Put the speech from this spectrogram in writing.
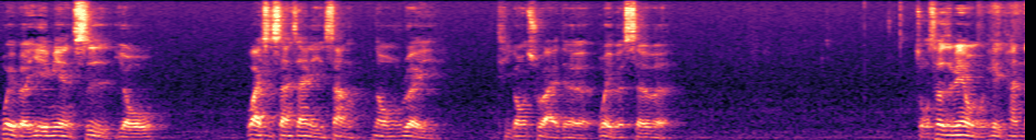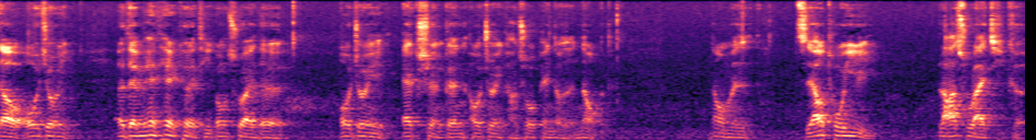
Web 页面是由 Y 十三三零上 Node 提供出来的 Web Server。左侧这边我们可以看到 Ojoin Adaptec 提供出来的 Ojoin Action 跟 Ojoin Control Panel 的 Node。那我们只要拖一拉出来即可。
